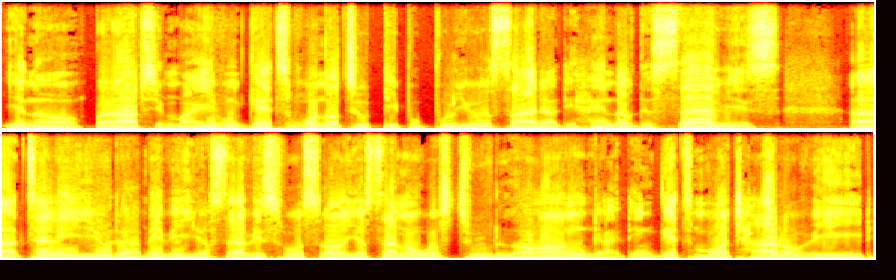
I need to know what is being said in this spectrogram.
you know, perhaps you might even get one or two people pull you aside at the end of the service, uh, telling you that maybe your service was or your sermon was too long, I didn't get much out of it.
